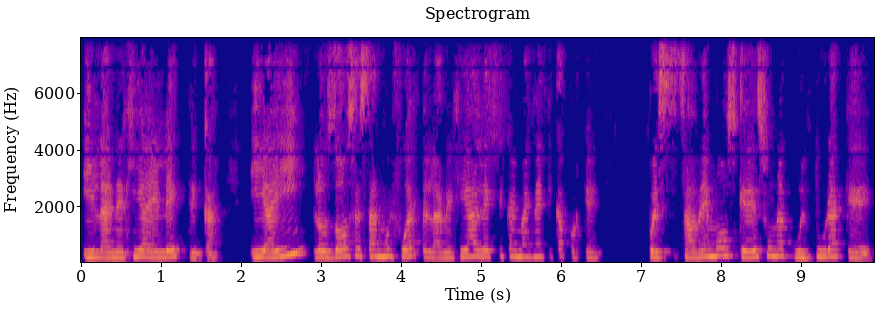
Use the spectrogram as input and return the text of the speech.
y la energía eléctrica. Y ahí los dos están muy fuertes, la energía eléctrica y magnética, porque pues sabemos que es una cultura que,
